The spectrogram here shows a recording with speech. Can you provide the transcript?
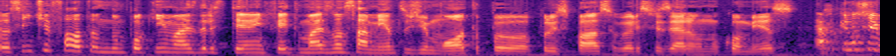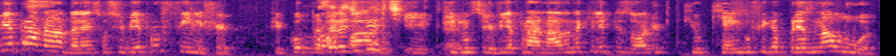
Eu senti falta de um pouquinho mais deles terem feito mais lançamentos de moto pro, pro espaço que eles fizeram no começo. É porque não servia pra nada, né? Só servia pro finisher. Ficou Mas era divertido, que, que não servia pra nada naquele episódio que o Kengo fica preso na lua.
